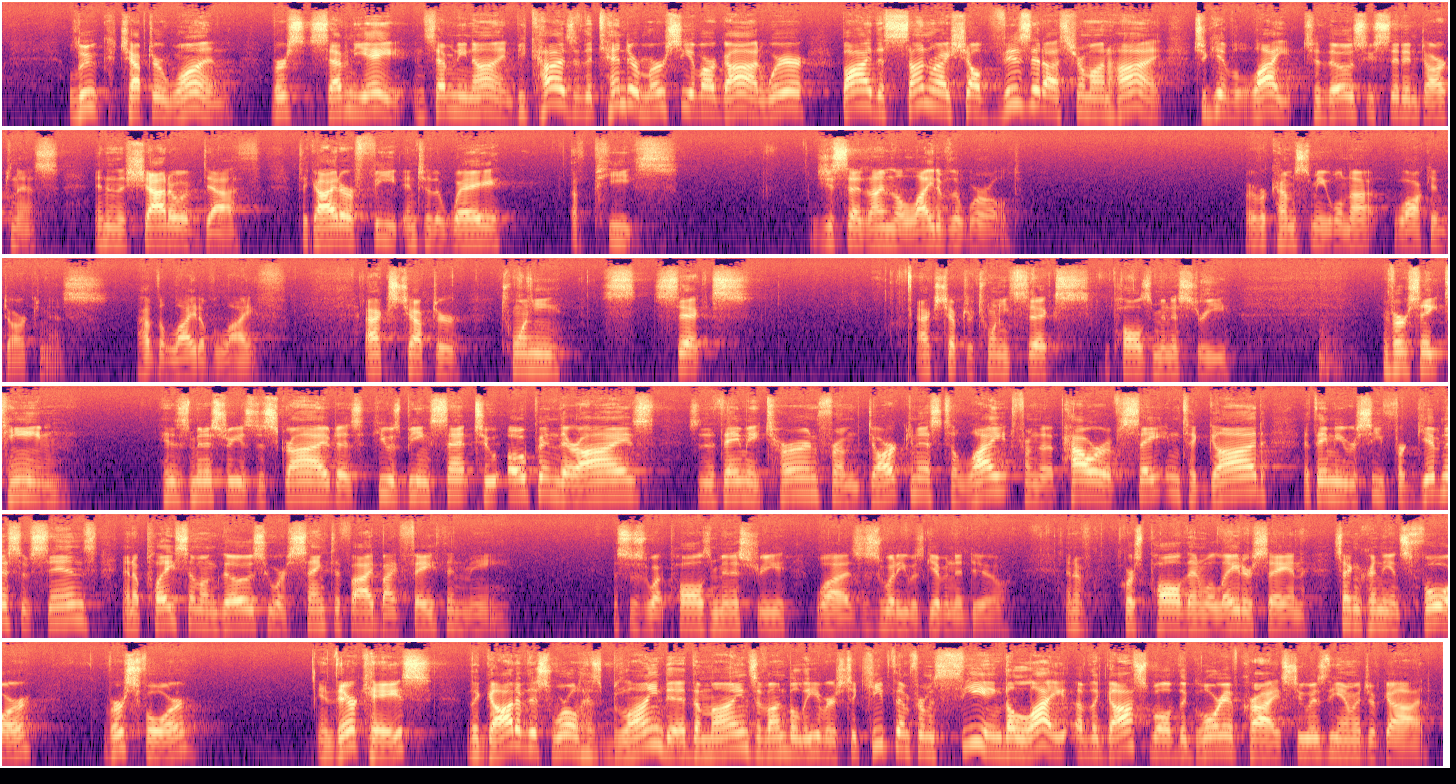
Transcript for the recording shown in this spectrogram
Luke chapter 1, verse 78 and 79 because of the tender mercy of our God, whereby the sunrise shall visit us from on high to give light to those who sit in darkness and in the shadow of death, to guide our feet into the way of peace. Jesus says, I'm the light of the world. Whoever comes to me will not walk in darkness, will have the light of life. Acts chapter 26. Acts chapter 26, Paul's ministry In verse 18, his ministry is described as he was being sent to open their eyes so that they may turn from darkness to light, from the power of Satan to God, that they may receive forgiveness of sins and a place among those who are sanctified by faith in me. This is what Paul's ministry was. This is what he was given to do. And of course, Paul then will later say in 2 Corinthians 4, verse 4, in their case, the God of this world has blinded the minds of unbelievers to keep them from seeing the light of the gospel of the glory of Christ, who is the image of God.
